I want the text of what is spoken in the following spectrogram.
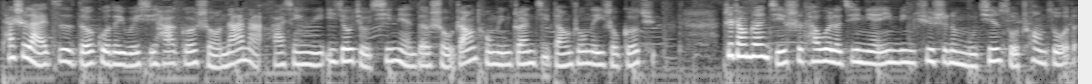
它是来自德国的一位嘻哈歌手 Nana 发行于1997年的首张同名专辑当中的一首歌曲。这张专辑是他为了纪念因病去世的母亲所创作的，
